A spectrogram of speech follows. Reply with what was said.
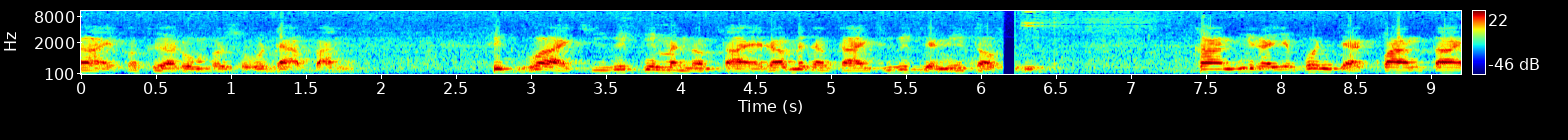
ง่าย ๆ ก็คืออารมณ์ประโสดาบันคิดว่าชีวิตนี้มันต้องตาย เราไม่ต้องการชีวิตอย่างนี้ต่อไปการที่เราจะพ้นจากความตาย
